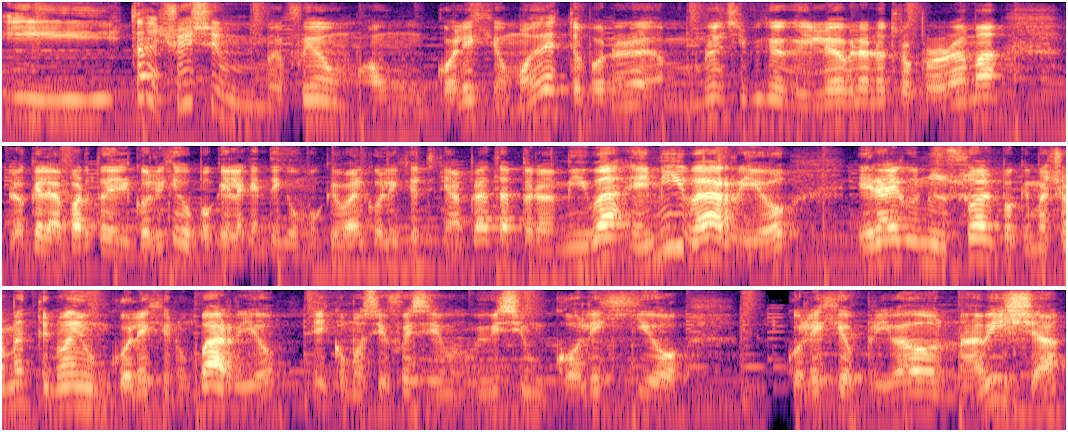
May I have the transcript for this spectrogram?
Y yo hice, me fui a un, colegio modesto, pero no, significa que lo a hablar en otro programa, lo que es la parte del colegio, porque la gente como que va al colegio tenía plata, pero en mi, en mi barrio era algo inusual, porque mayormente no hay un colegio en un barrio, es como si fuese, hubiese un colegio colegio privado en una villa,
